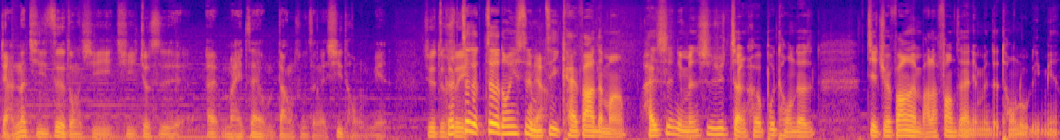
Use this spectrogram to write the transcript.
对啊。那其实这个东西其实就是呃埋在我们当初整个系统里面。就可这个这个东西是你们自己开发的吗？还是你们是去整合不同的解决方案，把它放在你们的通路里面？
